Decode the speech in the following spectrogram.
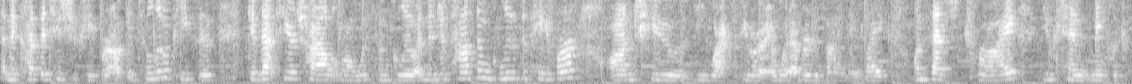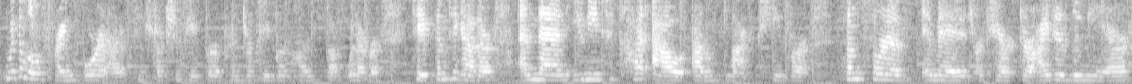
and then cut the tissue paper up into little pieces. Give that to your child along with some glue and then just have them glue the paper onto the wax paper in whatever design they like. Once that's dry, you can make like make a little frame for it out of construction paper, printer paper, cardstock, whatever. Tape them together and then you need to cut out out of black paper some sort of image or character. I did Lumiere.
